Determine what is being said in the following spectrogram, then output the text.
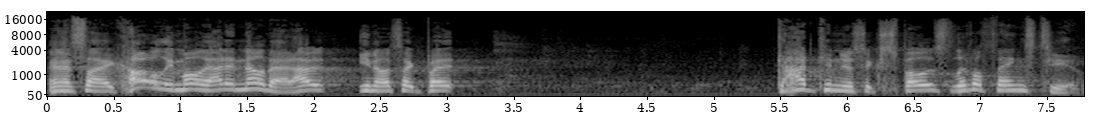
and it's like, holy moly, I didn't know that. I, you know, it's like, but God can just expose little things to you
